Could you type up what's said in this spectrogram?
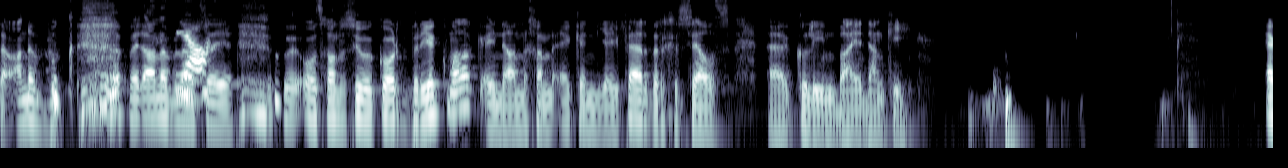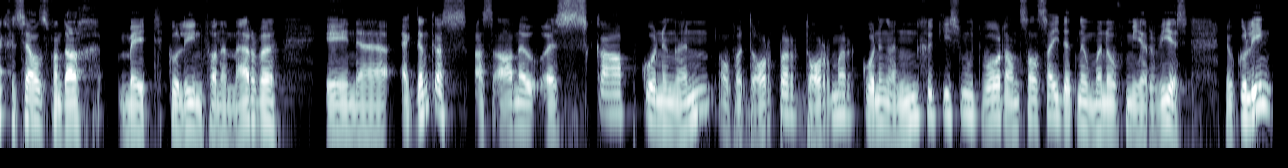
'n ander boek met ander bladsye. Ja. Ons gaan so 'n kort breek maak en dan gaan ek en jy verder gesels. Uh Colleen, baie dankie. Ek gesels vandag met Colleen van der Merwe. En uh ek dink as as haar nou 'n skaapkoningin of 'n dorper, dormer koningin gekies moet word, dan sal sy dit nou min of meer wees. Nou Colleen,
